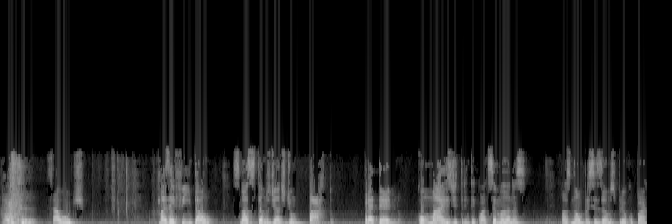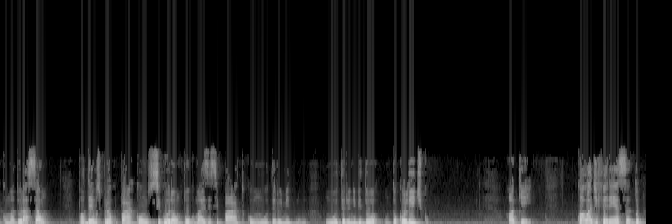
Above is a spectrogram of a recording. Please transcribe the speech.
Saúde. Mas enfim, então, se nós estamos diante de um parto pré-término com mais de 34 semanas, nós não precisamos preocupar com uma duração. Podemos preocupar com segurar um pouco mais esse parto com um útero, um útero inibidor, um tocolítico. Ok. Qual a diferença do,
